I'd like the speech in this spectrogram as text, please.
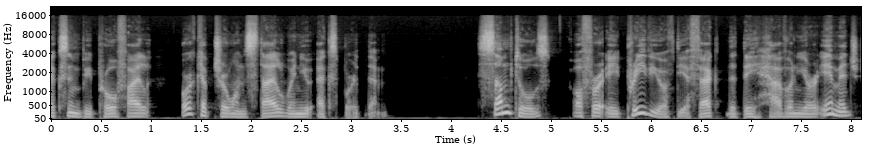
XMP profile, or Capture One style when you export them. Some tools offer a preview of the effect that they have on your image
